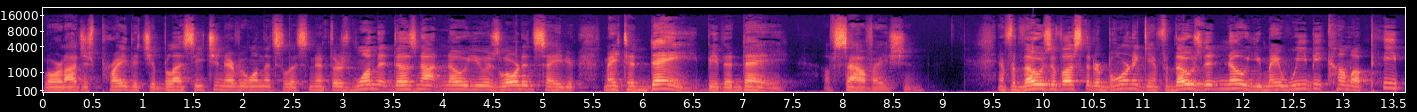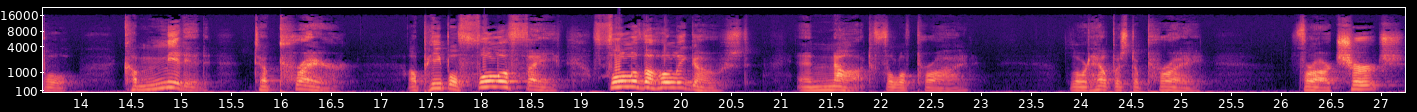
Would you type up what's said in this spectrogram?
Lord, I just pray that you bless each and every one that's listening. If there's one that does not know you as Lord and Savior, may today be the day of salvation. And for those of us that are born again, for those that know you, may we become a people committed to prayer, a people full of faith, full of the Holy Ghost, and not full of pride. Lord, help us to pray for our church,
